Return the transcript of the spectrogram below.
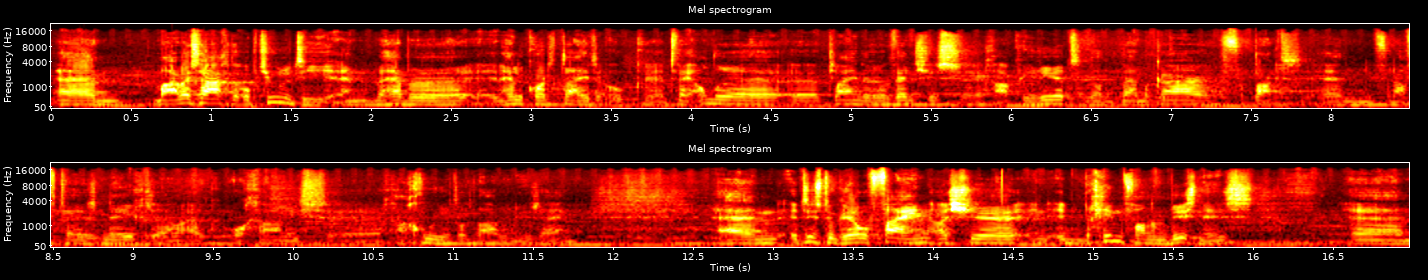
Ehm, maar wij zagen de opportunity en we hebben in een hele korte tijd ook twee andere kleinere ventures uh, geacquireerd, dat bij elkaar verpakt. En vanaf 2009 zijn we eigenlijk organisch gaan groeien tot waar we nu zijn. En het is natuurlijk heel fijn als je in, in het begin van een business ehm,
